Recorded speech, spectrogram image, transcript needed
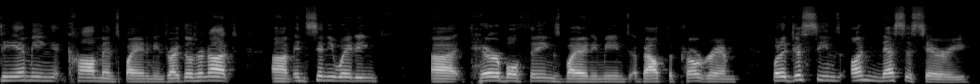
damning comments by any means, right? Those are not um, insinuating uh, terrible things by any means about the program, but it just seems unnecessary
